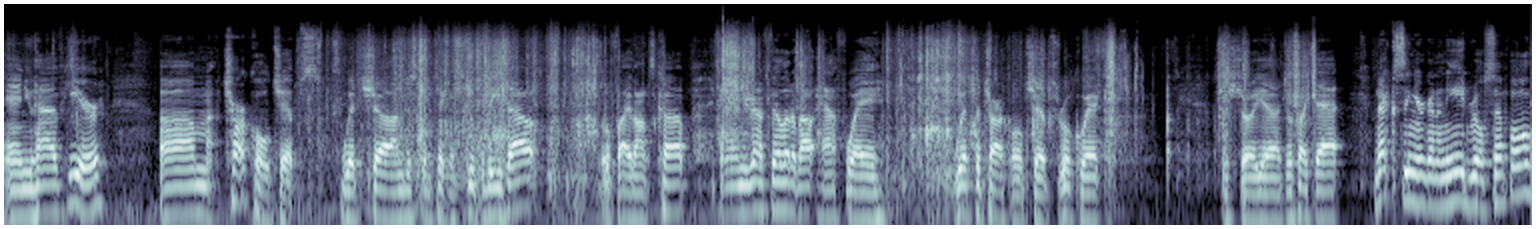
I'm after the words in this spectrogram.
And you have here um, charcoal chips, which uh, I'm just going to take a scoop of these out, little 5 ounce cup, and you're going to fill it about halfway with the charcoal chips real quick. Just show you, just like that. Next thing you're going to need, real simple,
